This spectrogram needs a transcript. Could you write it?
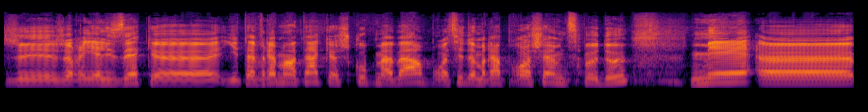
je réalisais qu'il euh, était vraiment temps que je coupe ma barbe pour essayer de me rapprocher un petit peu d'eux. Mais euh,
